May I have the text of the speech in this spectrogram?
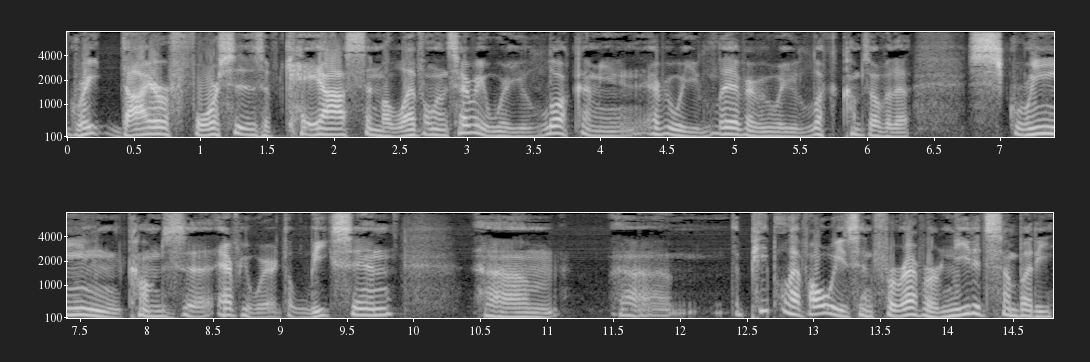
great dire forces of chaos and malevolence everywhere you look. I mean, everywhere you live, everywhere you look, comes over the screen, comes uh, everywhere. It leaks in. Um, the people have always and forever needed somebody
